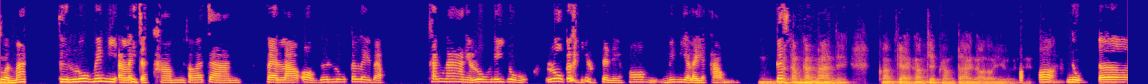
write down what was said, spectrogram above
ส่วนมากคือลูกไม่มีอะไรจะทำครับอาจารย์ แฟนลาออกด้วยลูกก็เลยแบบข้างหน้าเนี่ย ลูกไม่ได้อยู่ ลูกก็เลยอยู่แต่ในห้อง ไม่มีอะไรจะทำก็ทำการบ้านเลยความแก่ความเจ็บความตายเราเราอยู่อ๋อหนู เออ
